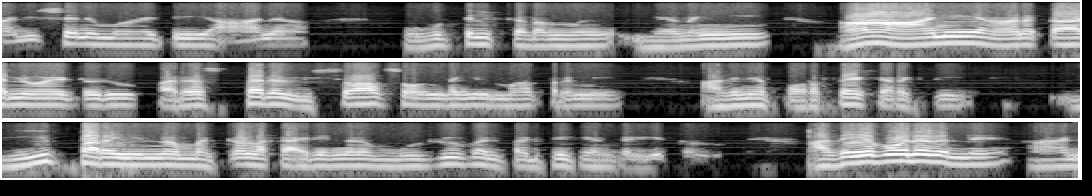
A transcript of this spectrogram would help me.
മനുഷ്യനുമായിട്ട് ഈ ആന കൂട്ടിൽ കിടന്ന് ഇണങ്ങി ആ ആനയെ ആനക്കാരനുമായിട്ടൊരു പരസ്പര വിശ്വാസം ഉണ്ടെങ്കിൽ മാത്രമേ അതിനെ പുറത്തേക്കിറക്കി ഈ പറയുന്ന മറ്റുള്ള കാര്യങ്ങൾ മുഴുവൻ പഠിപ്പിക്കാൻ കഴിയത്തുള്ളൂ. അതേപോലെ തന്നെ ആന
